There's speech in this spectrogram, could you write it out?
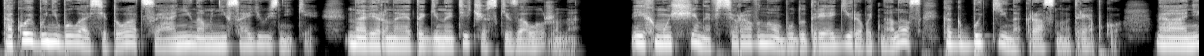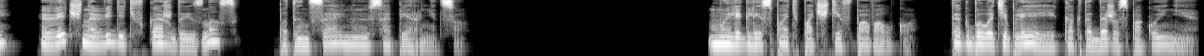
какой бы ни была ситуация, они нам не союзники. Наверное, это генетически заложено. Их мужчины все равно будут реагировать на нас, как быки на красную тряпку, а они вечно видеть в каждой из нас потенциальную соперницу. Мы легли спать почти в повалку. Так было теплее и как-то даже спокойнее.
